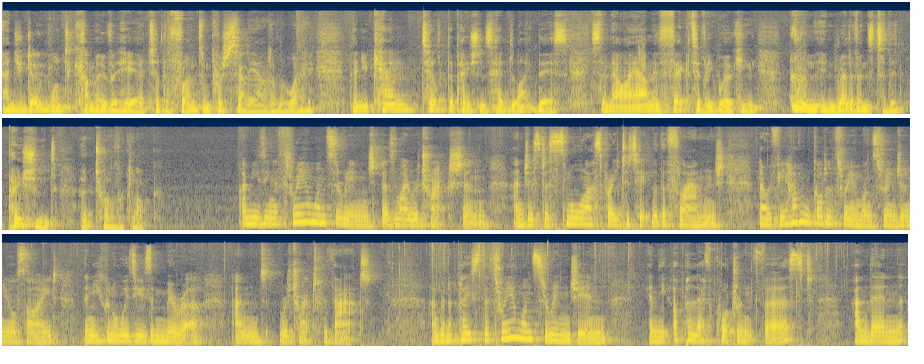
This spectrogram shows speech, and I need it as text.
and you don't want to come over here to the front and push Sally out of the way, then you can tilt the patient's head like this. So now I am effectively working in relevance to the patient at 12 o'clock. I'm using a 3-in-1 syringe as my retraction and just a small aspirator tip with a flange. Now if you haven't got a 3-in-1 syringe on your side, then you can always use a mirror and retract with that. I'm going to place the 3-in-1 syringe in in the upper left quadrant first and then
